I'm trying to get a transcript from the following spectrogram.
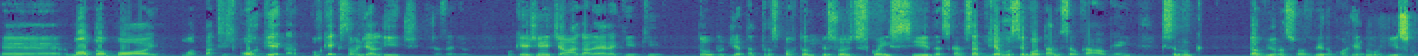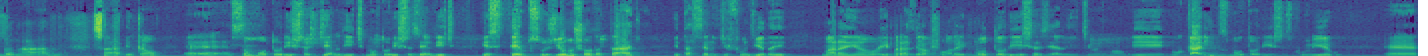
é, motoboy, mototaxista. Por quê, cara? Por que, que são de elite, José Nildo? Porque, gente, é uma galera que, que todo dia está transportando pessoas desconhecidas, cara. Sabe o que é você botar no seu carro alguém que você nunca viu na sua vida correndo um risco danado, sabe? Então, é, é, são motoristas de elite, motoristas de elite. Esse termo surgiu no show da tarde e está sendo difundido aí, Maranhão, aí, Brasil afora, aí, motoristas de elite, meu irmão. E o carinho dos motoristas comigo, é,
